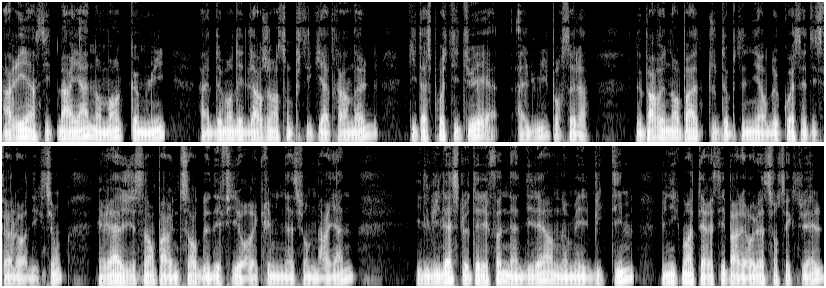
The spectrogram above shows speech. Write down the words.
Harry incite Marianne, en manque comme lui, à demander de l'argent à son psychiatre Arnold, quitte à se prostituer à lui pour cela. Ne parvenant pas à tout obtenir de quoi satisfaire leur addiction, et réagissant par une sorte de défi aux récriminations de Marianne, il lui laisse le téléphone d'un dealer nommé Victime, uniquement intéressé par les relations sexuelles,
